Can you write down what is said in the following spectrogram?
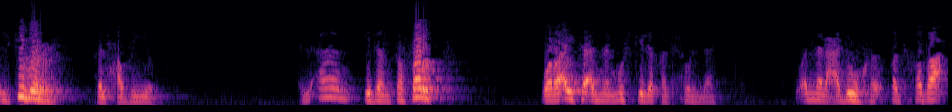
الكبر في الحضيض. الآن إذا انتصرت ورأيت أن المشكلة قد حلت وأن العدو قد خضع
